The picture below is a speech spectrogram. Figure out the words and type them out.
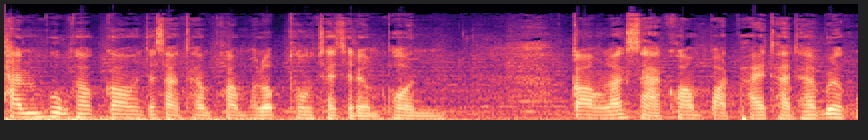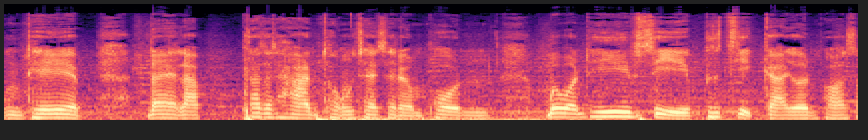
ท่านผู้บังคับกองจะสั่งทำความเคารพธงชัยเฉลิมพล กองรักษาความปลอดภัยฐานทัพเรือกรุงเทพได้รับ ระราชทานธงชัยเฉลิมพล เมื่อวันที่ 24 พฤศจิกายน พศ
